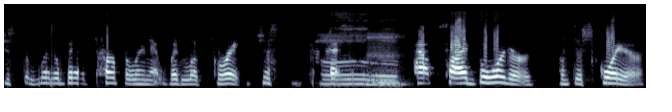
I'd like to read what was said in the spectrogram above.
just a little bit of purple in it would look great, just that Oh, outside border of the square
